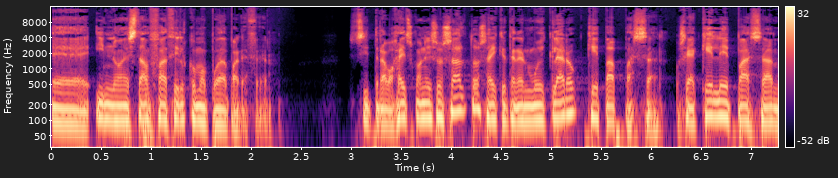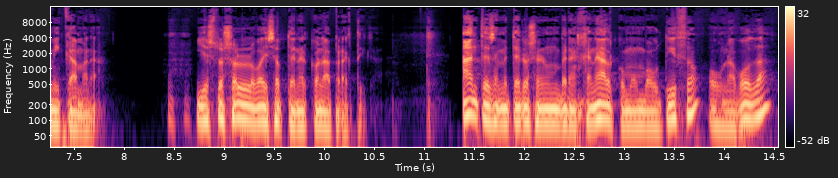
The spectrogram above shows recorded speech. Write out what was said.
Eh, y no es tan fácil como pueda parecer. Si trabajáis con ISOs altos, hay que tener muy claro qué va a pasar. O sea, qué le pasa a mi cámara. Y esto solo lo vais a obtener con la práctica. Antes de meteros en un berenjenal como un bautizo o una boda,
